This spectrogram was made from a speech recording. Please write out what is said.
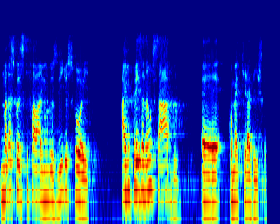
Uma das coisas que falaram em um dos vídeos foi: a empresa não sabe é, como é que tira visto.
